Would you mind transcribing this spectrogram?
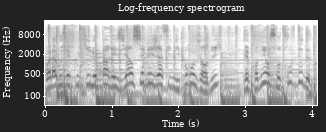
Voilà, vous écoutiez Le Parisien, c'est déjà fini pour aujourd'hui. Mais promis, on se retrouve dès demain.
